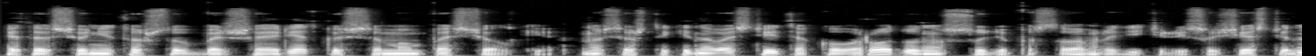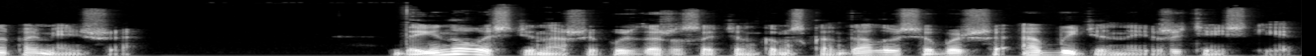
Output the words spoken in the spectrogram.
Это все не то, чтобы большая редкость в самом поселке, но все ж таки новостей такого рода у нас, судя по словам родителей, существенно поменьше. Да и новости наши, пусть даже с оттенком скандала, все больше обыденные, житейские.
